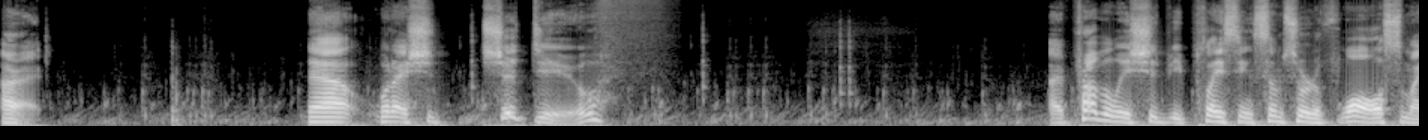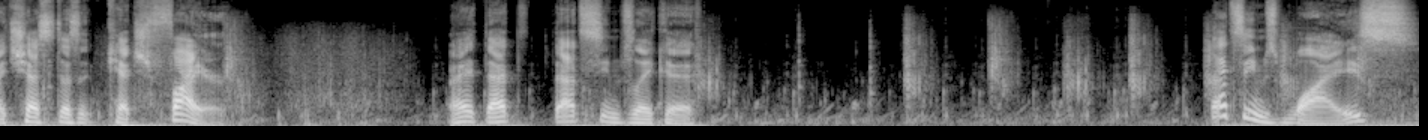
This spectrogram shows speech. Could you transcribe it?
All right. Now, what I should should do I probably should be placing some sort of wall so my chest doesn't catch fire. Right? That that seems like a That seems wise.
